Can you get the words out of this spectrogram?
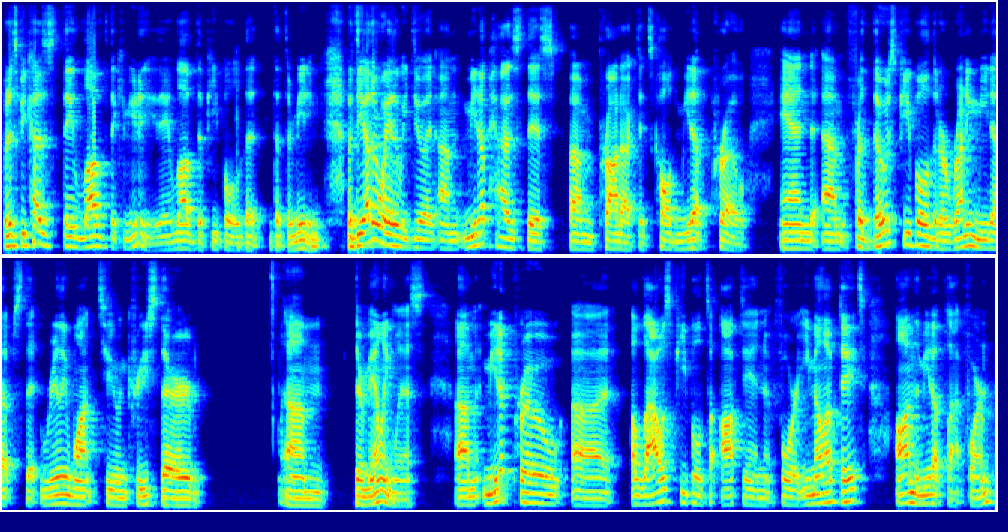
But it's because they love the community. They love the people that that they're meeting. But the other way that we do it, um, Meetup has this um, product. It's called Meetup Pro. And um, for those people that are running meetups that really want to increase their um, their mailing list, um, Meetup Pro uh, allows people to opt in for email updates on the Meetup platform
